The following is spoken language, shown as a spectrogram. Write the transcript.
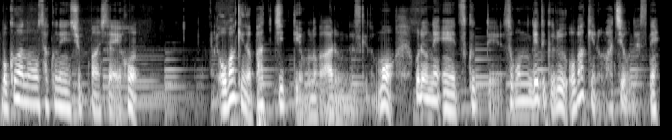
僕はあの昨年出版した絵本、お化けのパッチっていうものがあるんですけども、これをね、えー、作って、そこに出てくるお化けの街をですね、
